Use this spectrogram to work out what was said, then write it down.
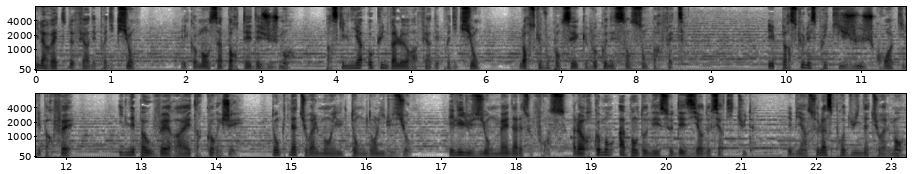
il arrête de faire des prédictions et commence à porter des jugements. Parce qu'il n'y a aucune valeur à faire des prédictions lorsque vous pensez que vos connaissances sont parfaites. Et parce que l'esprit qui juge croit qu'il est parfait, il n'est pas ouvert à être corrigé. Donc naturellement il tombe dans l'illusion. Et l'illusion mène à la souffrance. Alors comment abandonner ce désir de certitude? Eh bien cela se produit naturellement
